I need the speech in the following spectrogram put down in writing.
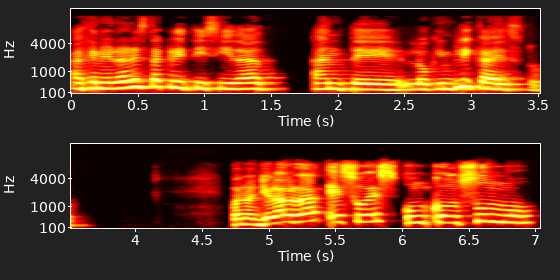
a generar esta criticidad ante lo que implica esto? Bueno, yo la verdad, eso es un consumo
